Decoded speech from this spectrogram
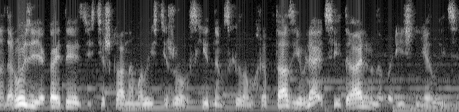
На дорозі, яка йде зі стіжка на малий стіжок східним схилом хребта, з'являються ідеально новорічні ялиці.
